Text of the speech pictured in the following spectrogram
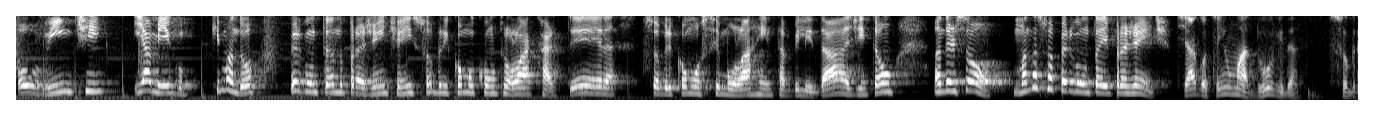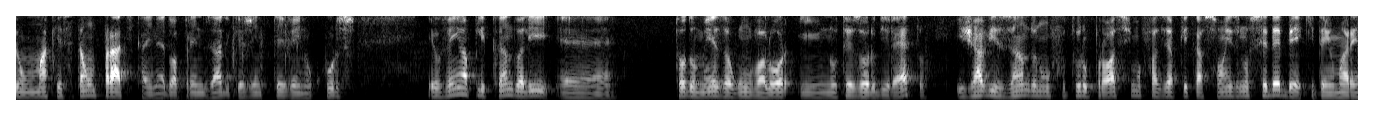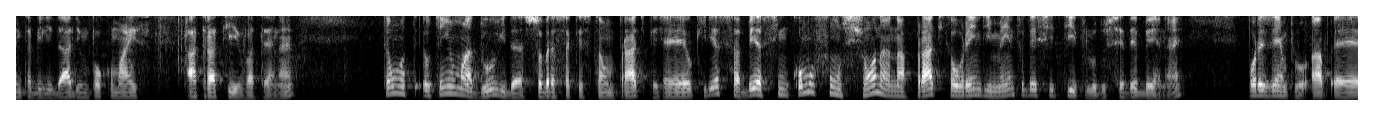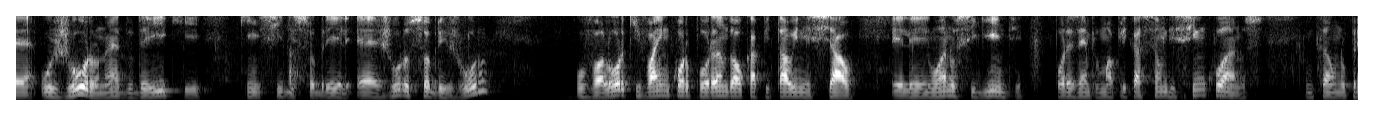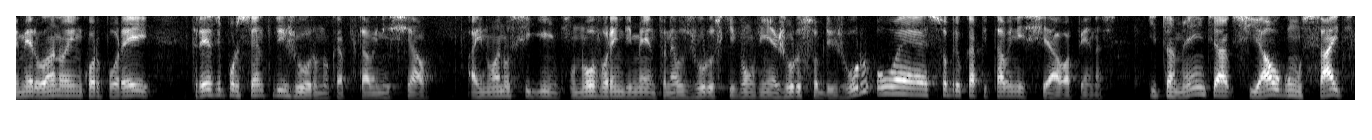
ouvinte e amigo que mandou perguntando para a gente aí sobre como controlar a carteira, sobre como simular rentabilidade. Então, Anderson, manda sua pergunta aí para a gente. Tiago, eu tenho uma dúvida sobre uma questão prática aí, né, do aprendizado que a gente teve aí no curso eu venho aplicando ali é, todo mês algum valor em, no Tesouro Direto e já visando num futuro próximo fazer aplicações no CDB, que tem uma rentabilidade um pouco mais atrativa até, né? Então eu tenho uma dúvida sobre essa questão prática. É, eu queria saber assim como funciona na prática o rendimento desse título do CDB, né? Por exemplo, a, é, o juro, né, do DI que que incide sobre ele é juro sobre juro o valor que vai incorporando ao capital inicial, ele no ano seguinte, por exemplo, uma aplicação de 5 anos. Então, no primeiro ano eu incorporei 13% de juro no capital inicial. Aí no ano seguinte, o novo rendimento, né, os juros que vão vir é juros sobre juro ou é sobre o capital inicial apenas? E também, Tiago, se há algum site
